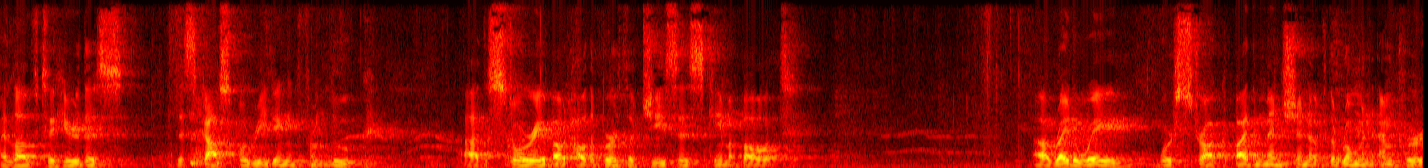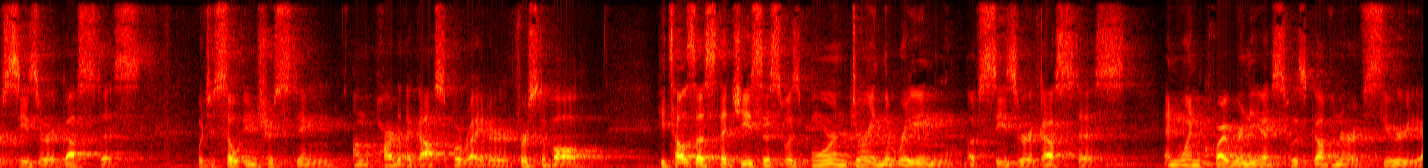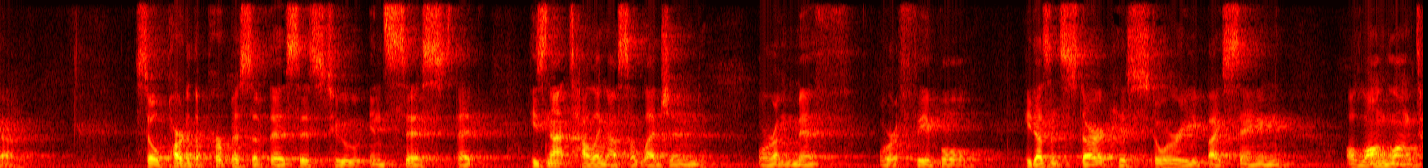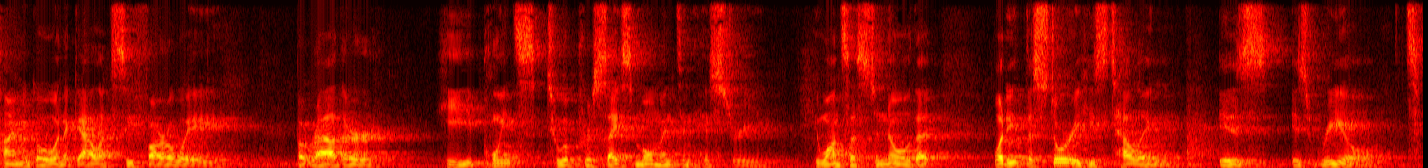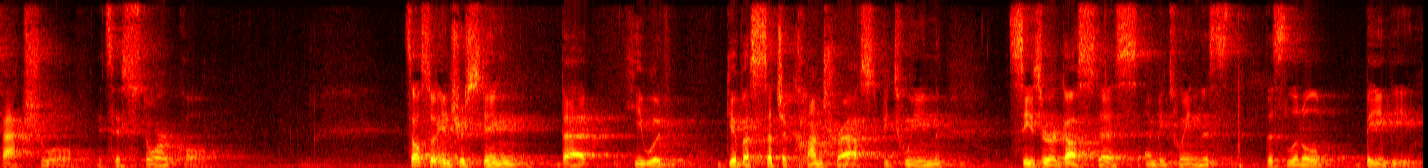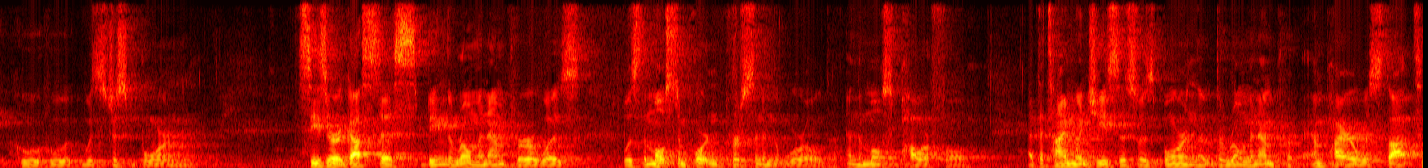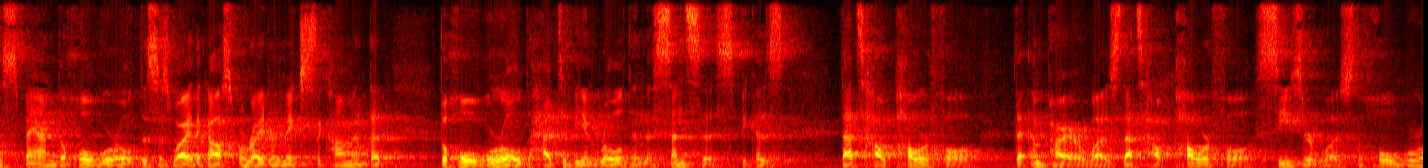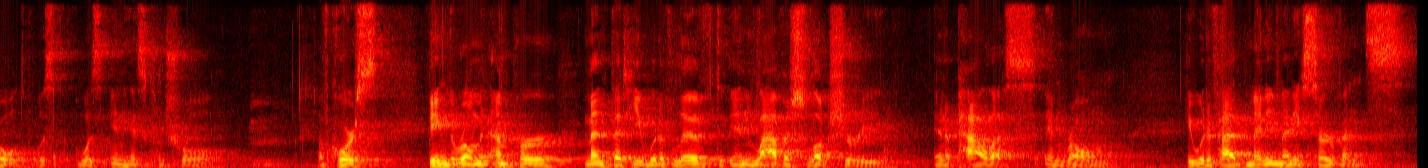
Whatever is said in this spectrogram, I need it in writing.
I love to hear this, this gospel reading from Luke, uh, the story about how the birth of Jesus came about. Uh, right away, we're struck by the mention of the Roman Emperor Caesar Augustus, which is so interesting on the part of the gospel writer. First of all, he tells us that Jesus was born during the reign of Caesar Augustus and when Quirinius was governor of Syria. So, part of the purpose of this is to insist that he's not telling us a legend or a myth or a fable. He doesn't start his story by saying, a long, long time ago in a galaxy far away, but rather he points to a precise moment in history. He wants us to know that what he, the story he's telling is, is real, it's factual, it's historical. It's also interesting that he would give us such a contrast between Caesar Augustus and between this, this little baby who, who was just born. Caesar Augustus, being the Roman emperor, was, was the most important person in the world and the most powerful. At the time when Jesus was born, the, the Roman Empire was thought to span the whole world. This is why the gospel writer makes the comment that the whole world had to be enrolled in the census because that's how powerful the empire was. That's how powerful Caesar was. The whole world was, was in his control. Of course, being the Roman emperor meant that he would have lived in lavish luxury in a palace in Rome. He would have had many, many servants.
